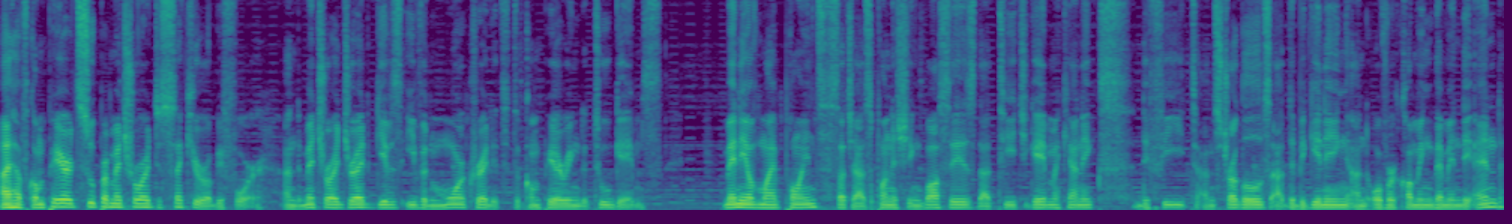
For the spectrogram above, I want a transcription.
I have compared Super Metroid to Sekiro before, and Metroid Dread gives even more credit to comparing the two games. Many of my points, such as punishing bosses that teach game mechanics, defeat and struggles at the beginning and overcoming them in the end,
